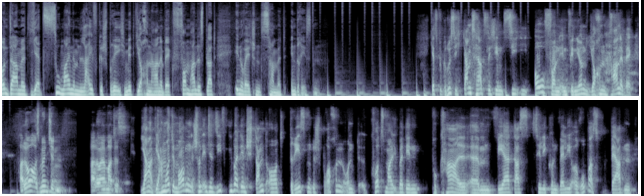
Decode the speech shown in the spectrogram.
Und damit jetzt zu meinem Live-Gespräch mit Jochen Hanebeck vom Handelsblatt Innovation Summit in Dresden. Jetzt begrüße ich ganz herzlich den CEO von Infineon, Jochen Hanebeck. Hallo aus München. Hallo, Herr Mattes. Ja, wir haben heute Morgen schon intensiv über den Standort Dresden gesprochen und äh, kurz mal über den Pokal, ähm, wer das Silicon Valley Europas werden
